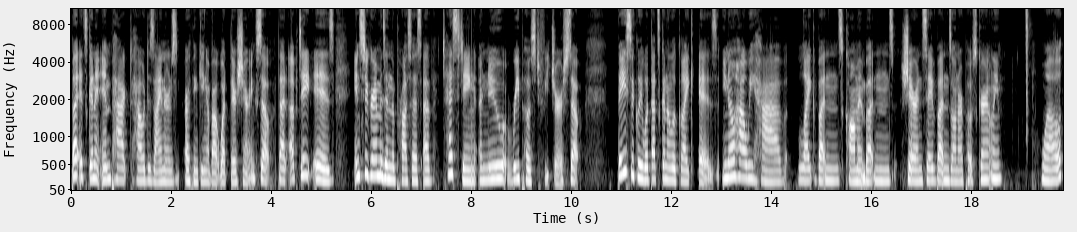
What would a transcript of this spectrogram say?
but it's going to impact how designers are thinking about what they're sharing. So, that update is Instagram is in the process of testing a new repost feature. So, basically what that's going to look like is you know how we have like buttons, comment buttons, share and save buttons on our post currently? Well,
